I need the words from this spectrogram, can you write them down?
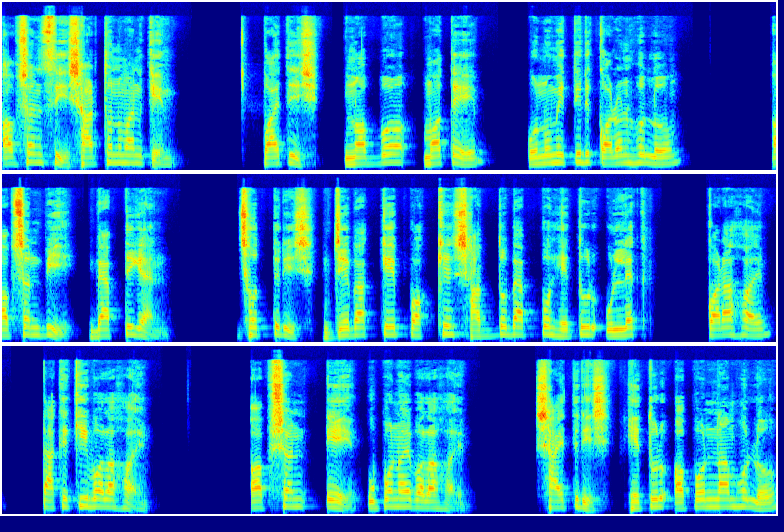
অপশন সি স্বার্থনুমানকে পঁয়ত্রিশ। নব্য মতে অনুমিতির করণ হল অপশন বি ব্যাপ্তিজ্ঞান ছত্রিশ। যে বাক্যে পক্ষে সাধ্য ব্যাপ্য হেতুর উল্লেখ করা হয় তাকে কি বলা হয়? অপশন এ, উপনয় বলা হয়। সাঁত্রিশ হেতুর অপর নাম হল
